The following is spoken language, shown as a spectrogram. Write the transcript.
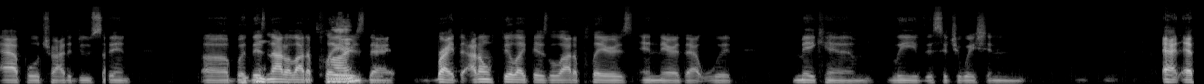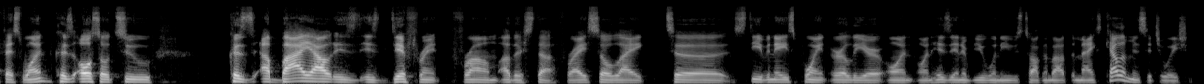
Apple try to do something. Uh, but there's not a lot of players that right. I don't feel like there's a lot of players in there that would make him leave the situation at FS1 because also to because a buyout is is different from other stuff, right? So like to Stephen A's point earlier on on his interview when he was talking about the Max Kellerman situation,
